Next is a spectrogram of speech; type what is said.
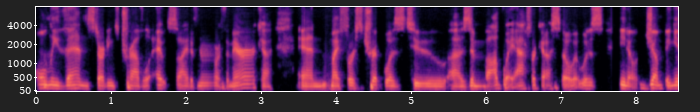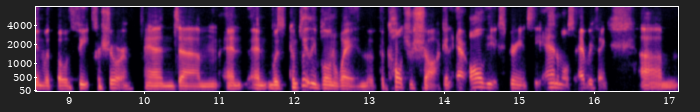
Only then starting to travel outside of North America, and my first trip was to uh, Zimbabwe, Africa. So it was you know jumping in with both feet for sure, and um, and and was completely blown away. And the, the, culture shock and all the experience, the animals, everything, um,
